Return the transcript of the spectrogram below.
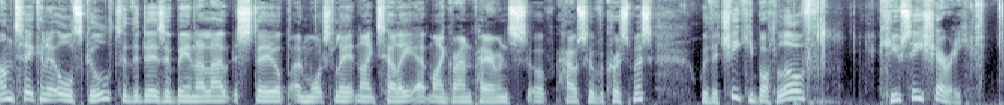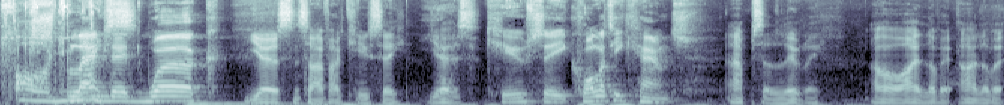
I'm taking it old school to the days of being allowed to stay up and watch late night telly at my grandparents' house over Christmas with a cheeky bottle of QC sherry. Oh, Splendid work. Years since I've had QC. Years. QC, quality counts. Absolutely. Oh, I love it. I love it.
